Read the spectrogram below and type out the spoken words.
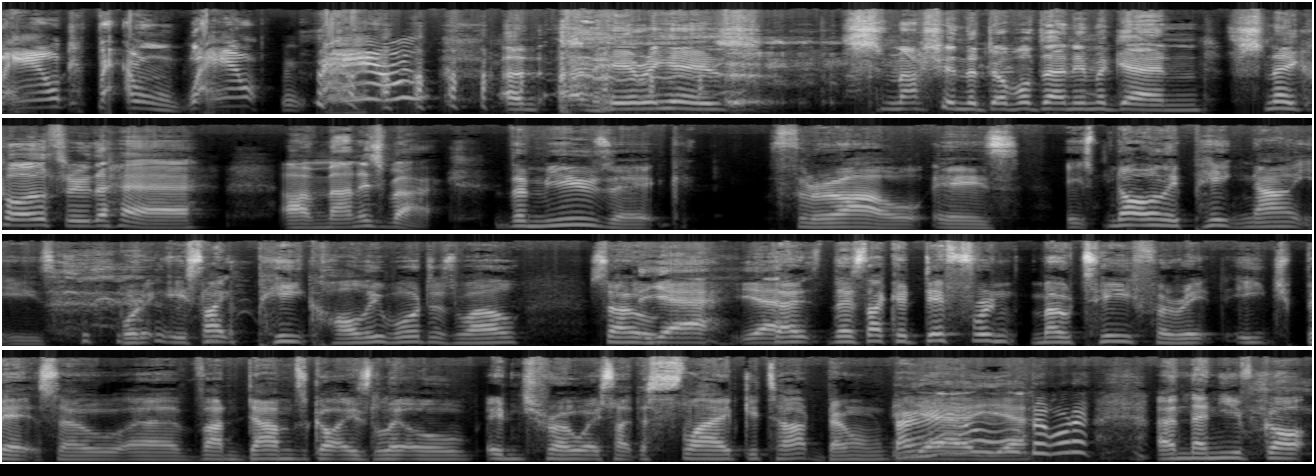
and and here he is, smashing the double denim again, snake oil through the hair. Our man is back. the music throughout is it's not only peak nineties, but it's like peak Hollywood as well. So Yeah, yeah. There's, there's like a different motif for it each bit. So uh, Van Damme's got his little intro. Where it's like the slide guitar. Down, down, Yeah, yeah. down, and then you've got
